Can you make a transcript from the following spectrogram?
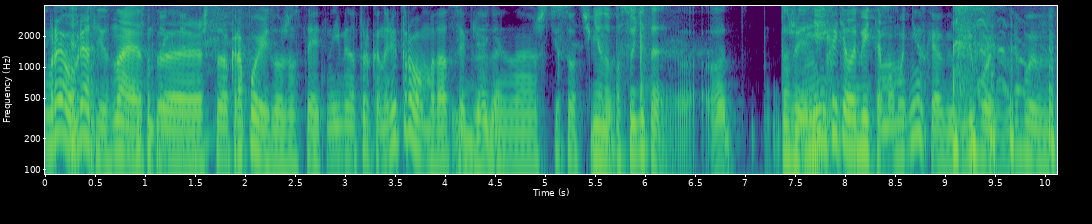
МРЭО вряд ли знает, Ну э, что Акропович должен стоять именно только на литровом мотоцикле, а не на 600 Не, ну по сути-то тоже... Я не хотел обидеть там Амутнинск, а любой, любой,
